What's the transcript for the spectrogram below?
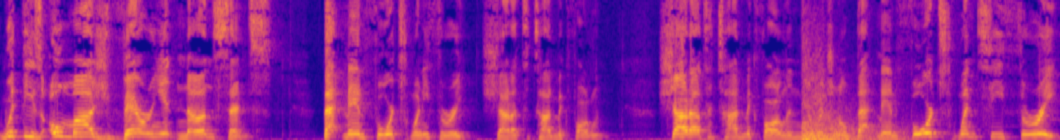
with these homage variant nonsense. Batman 423. Shout out to Todd McFarlane. Shout out to Todd McFarlane, the original Batman 423.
